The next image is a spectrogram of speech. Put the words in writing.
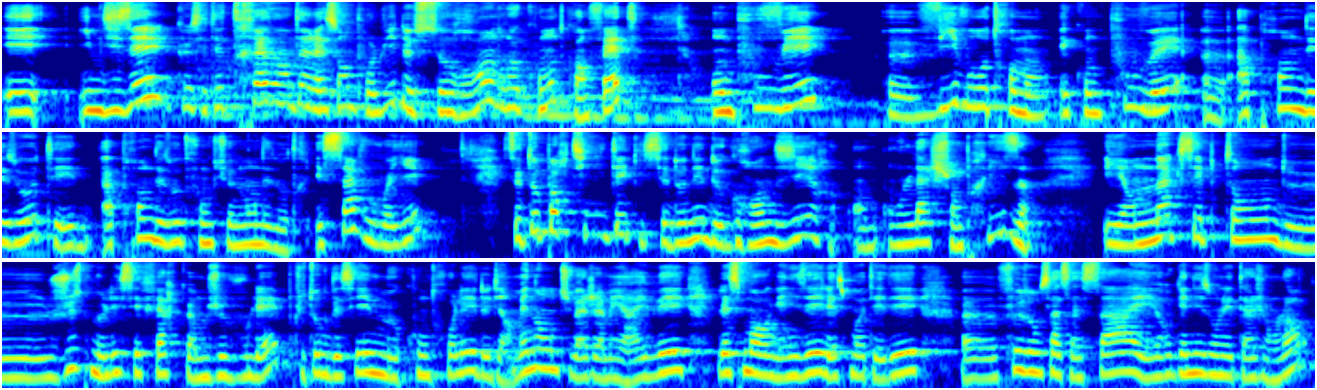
Et il me disait que c'était très intéressant pour lui de se rendre compte qu'en fait, on pouvait vivre autrement et qu'on pouvait apprendre des autres et apprendre des autres fonctionnements des autres. Et ça, vous voyez, cette opportunité qui s'est donnée de grandir en, lâchant prise et en acceptant de juste me laisser faire comme je voulais, plutôt que d'essayer de me contrôler de dire mais non, tu vas jamais y arriver, laisse-moi organiser, laisse-moi t'aider, euh, faisons ça, ça, ça, et organisons les tâches en l'ordre.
